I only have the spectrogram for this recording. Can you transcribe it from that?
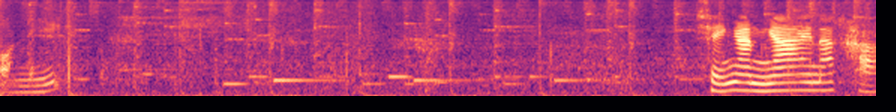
ตอนนี้ ใช้งานง่ายนะคะ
